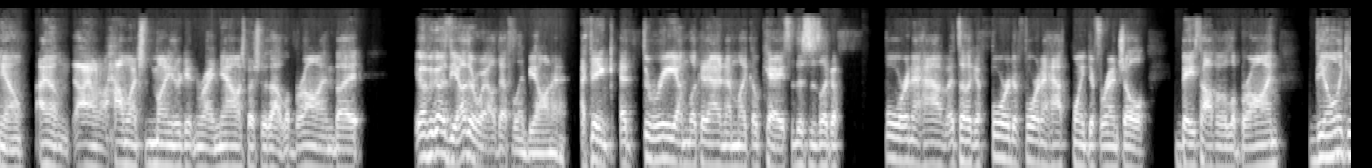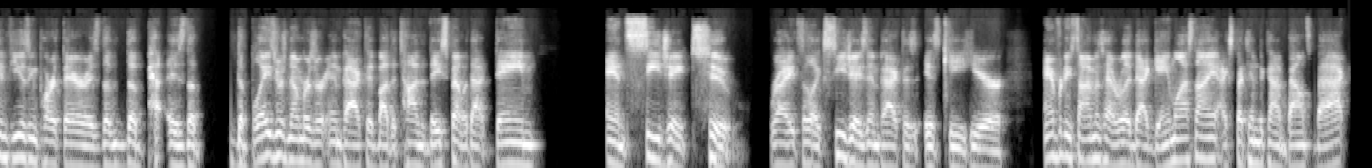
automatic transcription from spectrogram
You know, I don't I don't know how much money they're getting right now, especially without LeBron, but if it goes the other way, I'll definitely be on it. I think at three, I'm looking at it and I'm like, okay, so this is like a four and a half, it's like a four to four and a half point differential based off of LeBron. The only confusing part there is the the is the the Blazers numbers are impacted by the time that they spent with that Dame and CJ too, right? So like CJ's impact is is key here. Anfernee Simons had a really bad game last night. I expect him to kind of bounce back.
